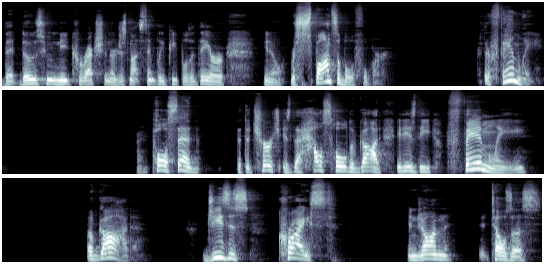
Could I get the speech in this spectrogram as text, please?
that those who need correction are just not simply people that they are, you know, responsible for. They're family. Right? Paul said that the church is the household of God. It is the family of God. Jesus Christ, in John tells us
